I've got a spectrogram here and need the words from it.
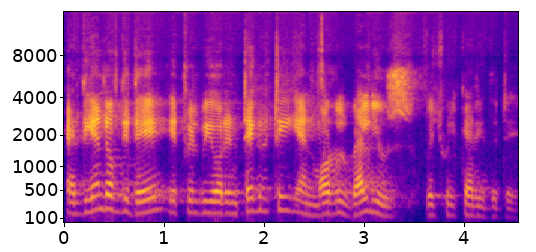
At the end of the day, it will be your integrity and moral values which will carry the day.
